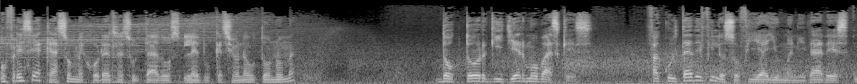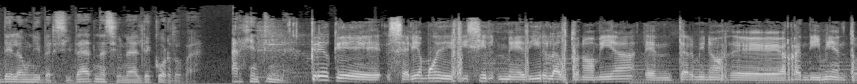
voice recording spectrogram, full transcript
¿Ofrece acaso mejores resultados la educación autónoma? Doctor Guillermo Vázquez, Facultad de Filosofía y Humanidades de la Universidad Nacional de Córdoba. Argentina. Creo que sería muy difícil medir la autonomía en términos de rendimiento.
